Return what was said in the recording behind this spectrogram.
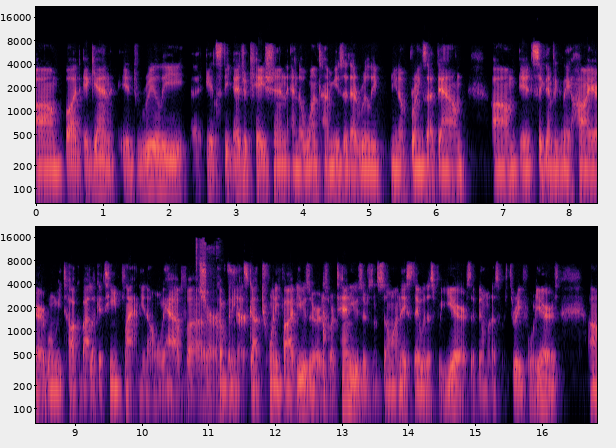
Um, but again, it really it's the education and the one-time user that really you know brings that down. Um, it's significantly higher when we talk about like a team plan. You know, when we have uh, Sure. a company that's got 25 users or 10 users and so on, they stay with us for years. They've been with us for three, four years uh,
